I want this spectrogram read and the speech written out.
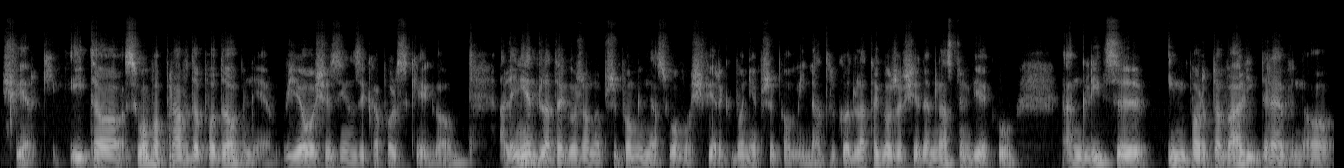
świerki. I to słowo prawdopodobnie wzięło się z języka polskiego, ale nie dlatego, że ono przypomina słowo świerk, bo nie przypomina, tylko dlatego, że w XVII wieku Anglicy importowali drewno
